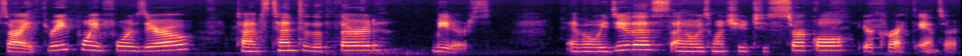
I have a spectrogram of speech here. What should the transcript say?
sorry, 3.40 times 10 to the third meters. And when we do this, I always want you to circle your correct answer.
